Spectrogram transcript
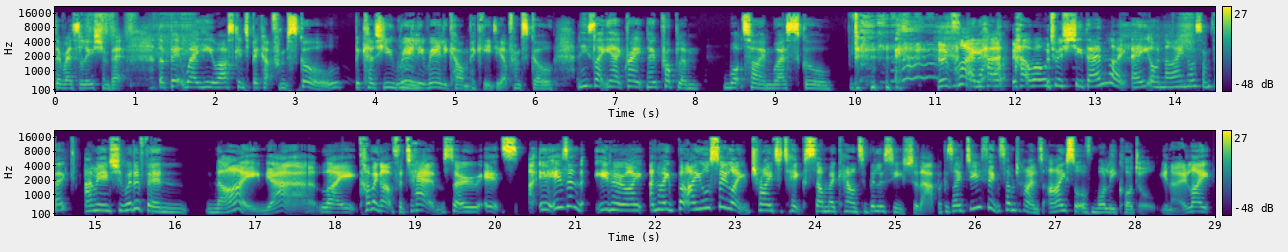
the resolution bit, the bit where you ask him to pick up from school because you hmm. really, mm. really can't pick Edie up from school. And he's like, yeah, great, no problem. What time? Where's school? like, how, how old was she then? Like eight or nine or something? I mean, she would have been nine yeah like coming up for 10 so it's it isn't you know i and i but i also like try to take some accountability to that because i do think sometimes i sort of mollycoddle you know like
